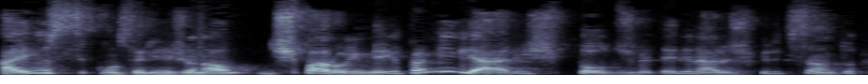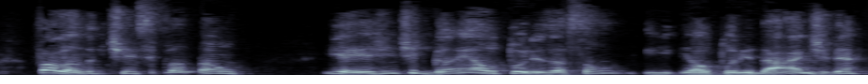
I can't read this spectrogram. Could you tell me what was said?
Aí o Conselho Regional disparou um e-mail para milhares, todos os veterinários do Espírito Santo, falando que tinha esse plantão. E aí a gente ganha autorização e, autoridade, né,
